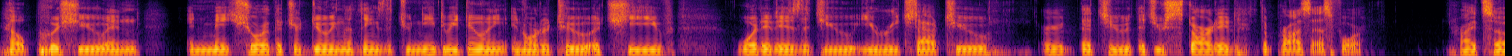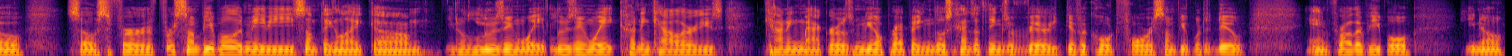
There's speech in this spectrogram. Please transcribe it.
help push you and and make sure that you're doing the things that you need to be doing in order to achieve what it is that you you reached out to or that you that you started the process for right? So so for for some people it may be something like um, you know losing weight losing weight cutting calories counting macros meal prepping those kinds of things are very difficult for some people to do. And for other people you know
